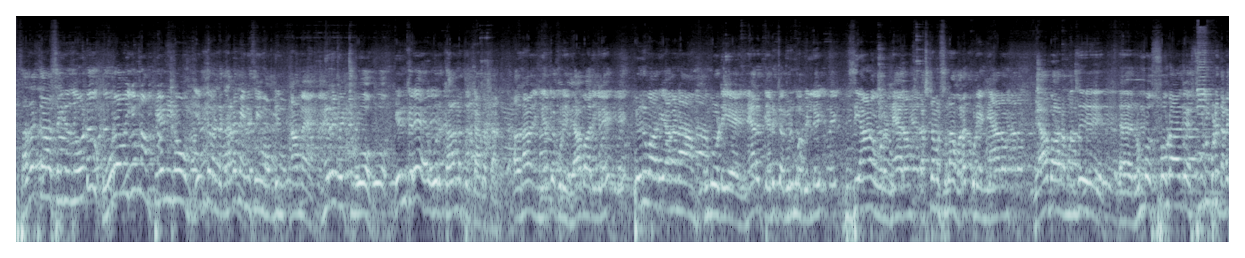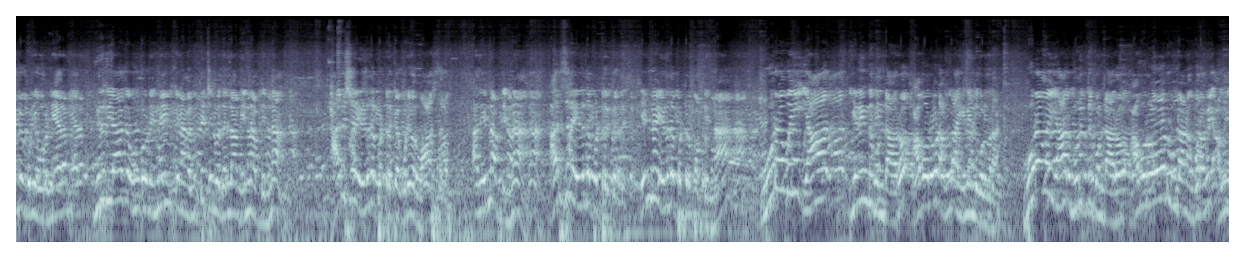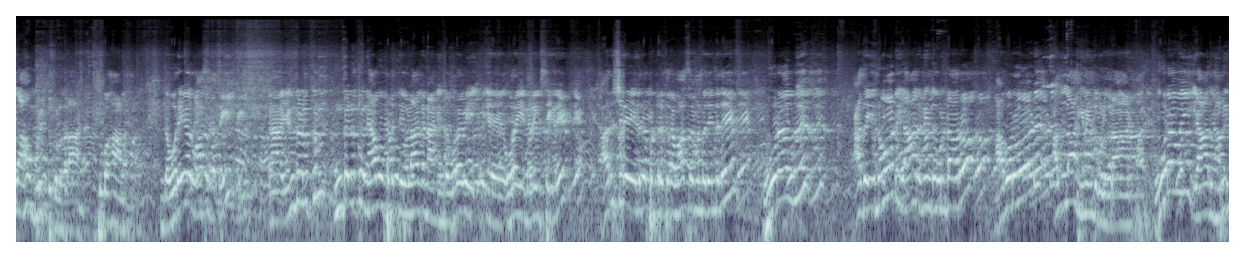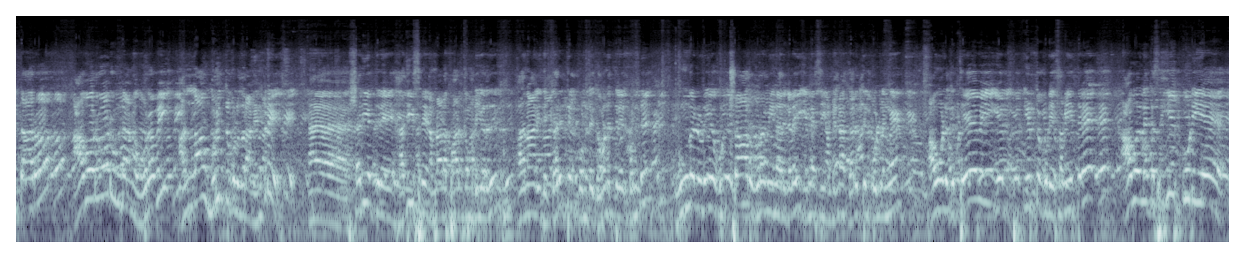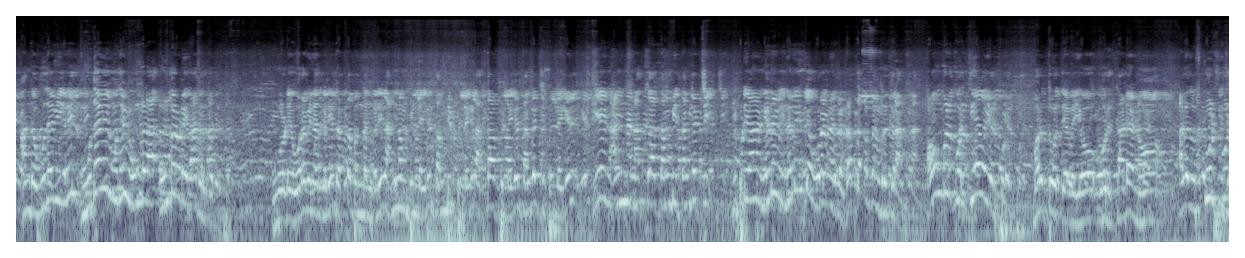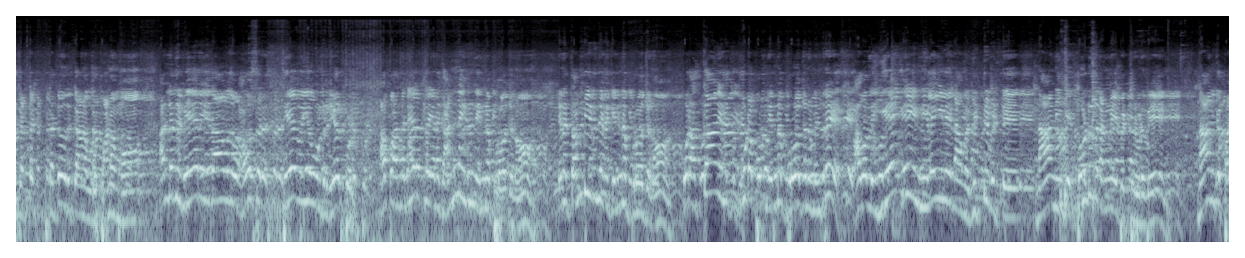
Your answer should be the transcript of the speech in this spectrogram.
சதக்கா செய்ததோடு உறவையும் நாம் பேணினோம் என்கிற அந்த கடமை என்ன செய்வோம் அப்படின்னு நாம நிறைவேற்றுவோம் என்கிற ஒரு காரணத்திற்காகத்தான். அதனால் இங்க இருக்கக்கூடிய வியாபாரிகளே பெருவாரியாக நாம் உங்களுடைய நேரத்தை எடுக்க விரும்பவில்லை. பிஸியான ஒரு நேரம் கஸ்டமர்ஸ் எல்லாம் வரக்கூடிய நேரம் வியாபாரம் வந்து ரொம்ப சூடாக சூடுபடி நடக்கக்கூடிய ஒரு நேரம். இறுதியாக உங்களுடைய நினைவுக்கு நாங்கள் விட்டு செல்வதெல்லாம் என்ன அப்படின்னா அரிசியில் எழுதப்பட்டிருக்கக்கூடிய ஒரு வாசகம். அது என்ன அப்படின்னா அரிசியில் எழுதப்பட்டிருக்கிறது. என்ன எழுதப்பட்டிருக்கும் அப்படின்னா உறவை யார் இணைந்து கொண்டாரோ அவரோடு அல்லாஹ் இணைந்து கொள்கிறான். உறவை யார் முறித்து கொண்டாரோ அவரோடு உண்டான உறவை அல்லாஹ் முறித்துக் கொள்கிறான். சுபஹானம் இந்த ஒரே ஒரு வாசகத்தை எங்களுக்கும் உங்களுக்கும் ஞாபகப்படுத்தியவளாக நான் இந்த உறவை உரையை நிறைவு செய்கிறேன். அரிசிலே எழுதப்பட்டிருக்கிற வாசகம் என்பது என்னது? உறவு அதனோடு யார் இணைந்து கொண்டாரோ அவரோடு அல்லாஹ் இணைந்து கொள்கிறான். உறவை யார் முறித்தாரோ அவரோடு உண்டான உறவை அல்லாஹ் முறித்துக் கொள்கிறான் என்று சரியத்திலே ஹதீஸிலே நம்மளால பார்க்க முடிகிறது. அதனால் இதை கருத்தில் கொண்டு கவனத்திலே கொண்டு உங்களுடைய உற்றார் உறவினர்களை என்ன செய்யும் அப்படின்னா கருத்தில் கொள்ளுங்க. அவங்களுக்கு தேவை ஏற்- இருக்கக்கூடிய சமயத்திலே அவர்களுக்கு செய்யக்கூடிய அந்த உதவிகளில் முதலில் உதவி உங்களா உங்களுடையதாக இருக்கிறது உங்களுடைய உறவினர்களில் ரத்த பந்தங்களில் அண்ணன் பிள்ளைகள் தம்பி பிள்ளைகள் அக்கா பிள்ளைகள் தங்கச்சி பிள்ளைகள் ஏன் அண்ணன் அக்கா தம்பி தங்கச்சி இப்படியான நிறைவு நிறைந்த உறவினர்கள் ரத்த பந்தங்கள் இருக்கிறாங்க. அவங்களுக்கு ஒரு தேவை ஏற்படும். மருத்துவ தேவையோ ஒரு கடனோ அல்லது ஸ்கூல் ஃபீஸ் கட்ட கட்டுவதற்கான ஒரு பணமோ அல்லது வேற ஏதாவது ஒரு அவசர தேவையோ ஒன்று ஏற்படும். அப்ப அந்த நேரத்தில் எனக்கு அண்ணன் இருந்து என்ன பிரயோஜனம்? எனக்கு தம்பி இருந்து எனக்கு என்ன பிரயோஜனம்? ஒரு அக்கா எனக்கு கூட பிறந்து என்ன பிரயோஜனம் என்று அவர்கள் ஏங்கிய நிலையிலே நாம விட்டு விட்டு நான் இங்கே தொழுது நன்மை பெற்று விடுவேன் நான் இங்கே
